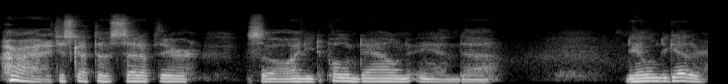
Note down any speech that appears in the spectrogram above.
All right, I just got those set up there. So I need to pull them down and uh, nail them together.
